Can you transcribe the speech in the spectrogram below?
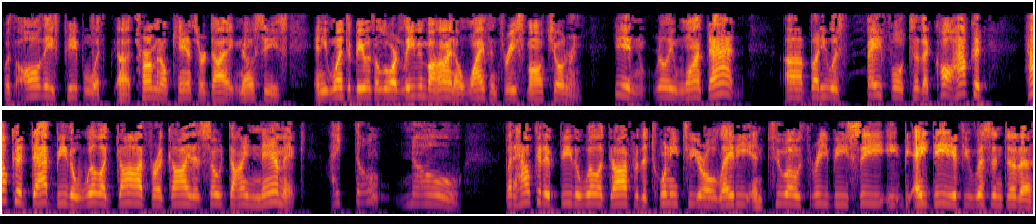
with all these people with uh, terminal cancer diagnoses. And he went to be with the Lord, leaving behind a wife and three small children. He didn't really want that, uh, but he was faithful to the call. How could, how could that be the will of God for a guy that's so dynamic? I don't no. But how could it be the will of God for the 22 year old lady in 203 BC, AD, if you listen to the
